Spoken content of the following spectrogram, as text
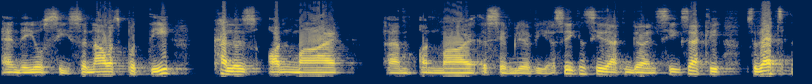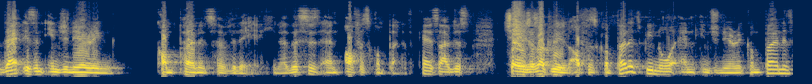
and there you'll see. So now let's put the colors on my um, on my assembly over here. So you can see that I can go and see exactly. So that that is an engineering components over there. You know, this is an office component. Okay, so I've just changed, it's not really an office component, it's more an engineering component.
